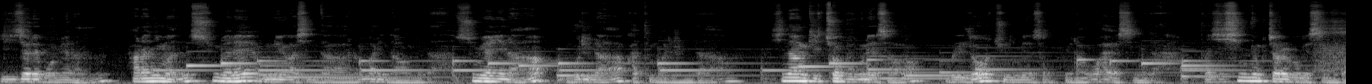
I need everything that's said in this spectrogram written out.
2절에 보면은 하나님은 수면에 운행하신다는 말이 나옵니다. 수면이나 물이나 같은 말입니다. 신앙 기초 부분에서 물도 주님의 성품이라고 하였습니다. 다시 16절을 보겠습니다.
